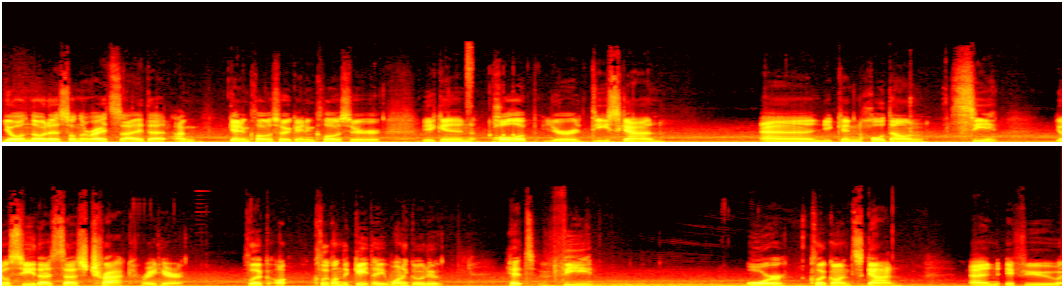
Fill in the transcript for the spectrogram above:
you'll notice on the right side that I'm getting closer, getting closer. You can pull up your D-scan and you can hold down C. You'll see that it says track right here. Click on, click on the gate that you want to go to, hit V or click on scan. And if you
